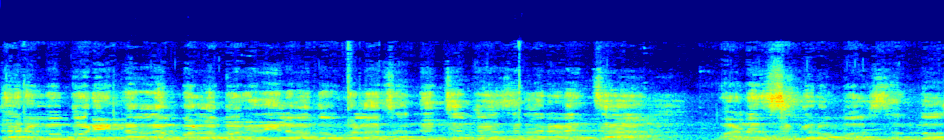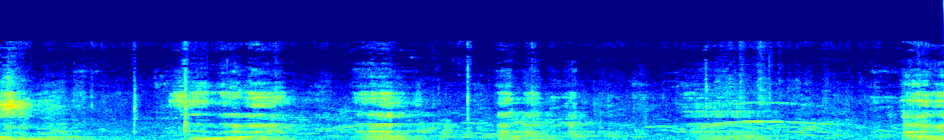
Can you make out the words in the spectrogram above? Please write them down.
தருமபுரி நல்லம்பள்ள பகுதியில் வந்து உங்களை சந்திச்சு பேசுறத நினைச்சா மனசுக்கு ரொம்ப சந்தோஷமா சரிதானே? ஆ? ஆ. ஆக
